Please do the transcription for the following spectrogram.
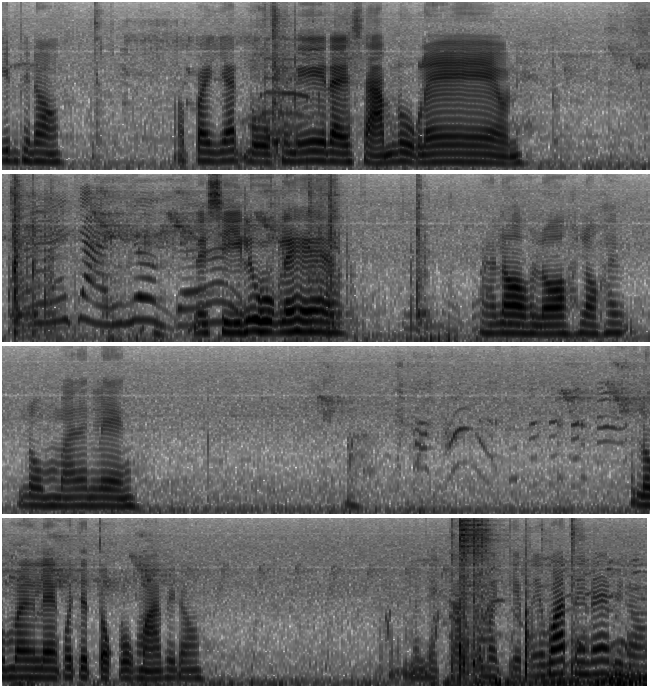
กินพี่น้อง เอาไปยัดโบกทีนี้ได้สามลูกแล้วนี่จ่ายลูกเดียวได้สี่ลูกแล้วรอรอรอให้ลมมาแรงๆลมมาแรงๆก็จะตกลงมาพี่น้องบรรยากาศก็มาเก็บในวัดนี่แหละพี่น้อง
